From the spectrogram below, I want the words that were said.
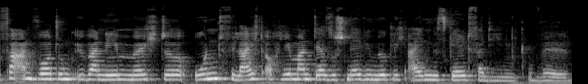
Verantwortung übernehmen möchte und vielleicht auch jemand, der so schnell wie möglich eigenes Geld verdienen will.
